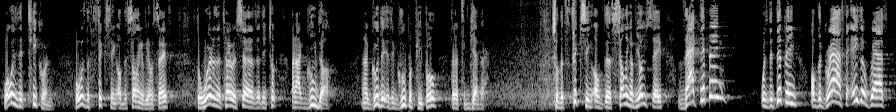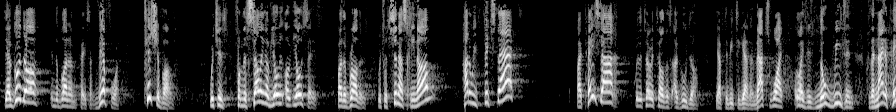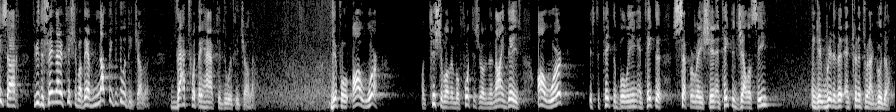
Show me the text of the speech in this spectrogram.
What was the tikkun? What was the fixing of the selling of Yosef? The word in the Torah says that they took an aguda. An aguda is a group of people that are together. So the fixing of the selling of Yosef, that dipping, was the dipping of the grass, the azov grass, the aguda, in the blood of the Pesach. Therefore, Tisha B'Av, which is from the selling of, Yo- of Yosef by the brothers, which was Sinas Chinam, how do we fix that? By Pesach, where the Torah tells us Aguda. You have to be together. That's why, otherwise there's no reason for the night of Pesach to be the same night of Tisha B'Av. They have nothing to do with each other. That's what they have to do with each other. Therefore, our work on Tisha B'Av and before Tisha B'Av in the nine days, our work is to take the bullying and take the separation and take the jealousy and get rid of it and turn it into an aguda.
